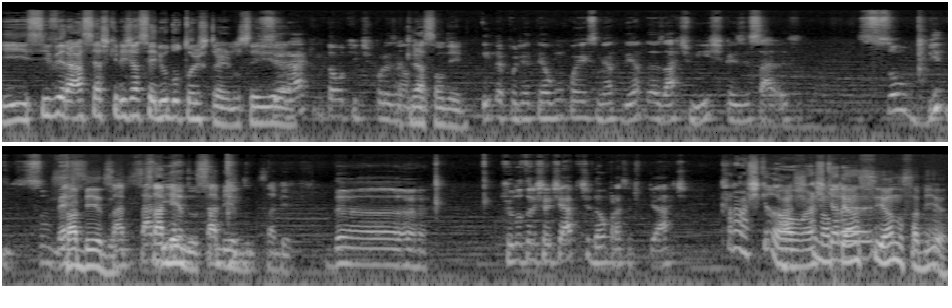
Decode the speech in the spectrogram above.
E se virasse, acho que ele já seria o Doutor Estranho, não seria Será que então que, tipo, por a exemplo, criação dele. ainda podia ter algum conhecimento dentro das artes místicas e sa soubido, soubesse, Sabido. Sabe- Sabido. sabido, sabido, sabido. da que o Doutor Estranho tinha aptidão pra esse tipo de arte. Cara, eu acho que não. acho que acho não, que porque era. anciano sabia.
